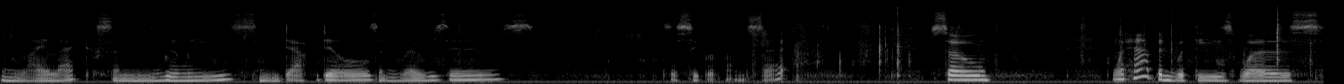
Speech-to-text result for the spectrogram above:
and lilacs and lilies and daffodils and roses. It's a super fun set. So what happened with these was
